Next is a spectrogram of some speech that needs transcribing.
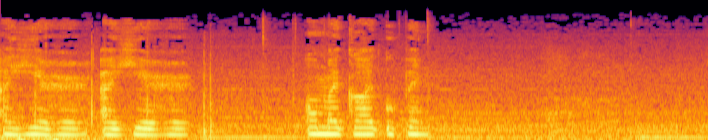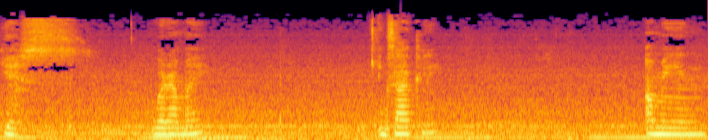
I hear her. I hear her. Oh my god, open. Yes. Where am I? Exactly. I mean,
